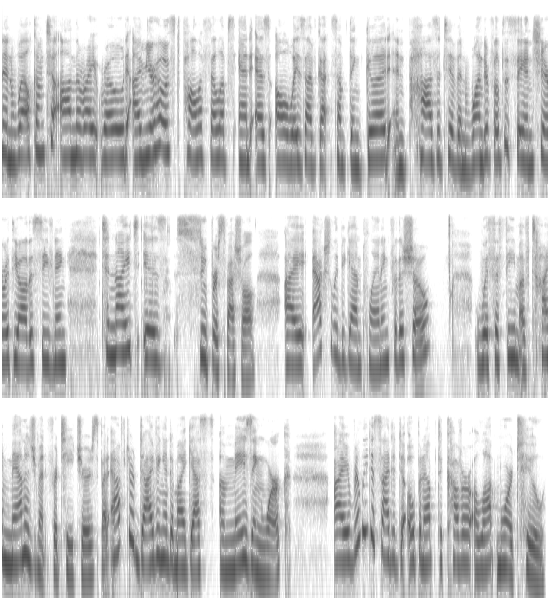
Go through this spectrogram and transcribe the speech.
and welcome to On the Right Road. I'm your host, Paula Phillips, and as always, I've got something good and positive and wonderful to say and share with you all this evening. Tonight is super special. I actually began planning for the show with the theme of time management for teachers, but after diving into my guests' amazing work, I really decided to open up to cover a lot more too.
